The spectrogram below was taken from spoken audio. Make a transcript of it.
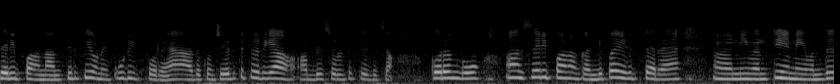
சரிப்பா நான் திருப்பி உன்னை கூட்டிகிட்டு போகிறேன் அதை கொஞ்சம் எடுத்துகிட்டு வரியா? அப்படி சொல்லிட்டு கேட்டுச்சான் குரங்கும் ஆ சரிப்பா நான் கண்டிப்பாக எடுத்துத்தரேன் நீ வந்துட்டு என்னை வந்து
